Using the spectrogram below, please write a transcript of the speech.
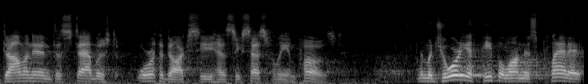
dominant established orthodoxy has successfully imposed. The majority of people on this planet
